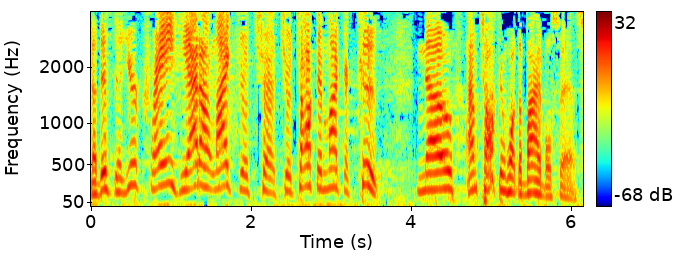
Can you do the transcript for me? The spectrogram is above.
Now this, now you're crazy. I don't like your church. You're talking like a kook. No, I'm talking what the Bible says.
